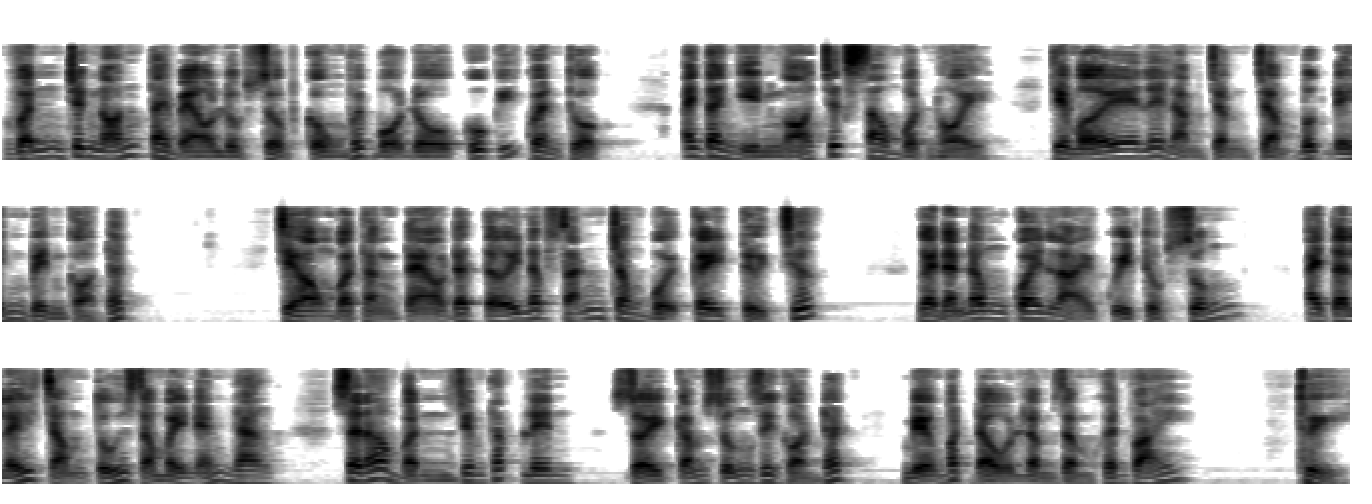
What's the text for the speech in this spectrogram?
Vẫn chân nón tay bèo lụp sụp cùng với bộ đồ cũ kỹ quen thuộc. Anh ta nhìn ngó trước sau một hồi, thì mới lấy làm chậm chậm bước đến bên cỏ đất. Chị Hồng và thằng Tèo đã tới nấp sẵn trong bụi cây từ trước. Người đàn ông quay lại quỳ thụp xuống. Anh ta lấy trong túi ra mấy nén nhang, sau đó bận diêm thấp lên, rồi cắm xuống dưới gò đất, miệng bắt đầu lầm rầm khấn vái. Thủy,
